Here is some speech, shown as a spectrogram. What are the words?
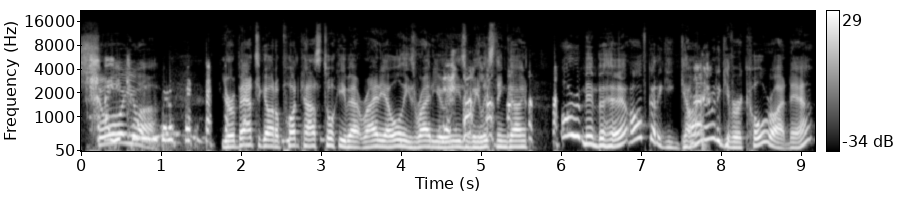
Sure you, you are. You're about to go on a podcast talking about radio. All these radio ears will be listening, going, "I remember her. I've got to get going. I'm going to give her a call right now."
